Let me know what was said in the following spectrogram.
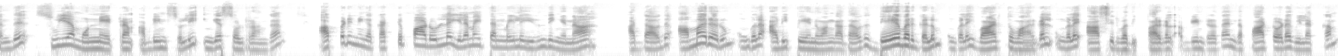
வந்து சுய முன்னேற்றம் அப்படின்னு சொல்லி இங்க சொல்றாங்க. அப்படி நீங்க கட்டுப்பாடுள்ள இளமைத்தன்மையில இருந்தீங்கன்னா அதாவது அமரரும் உங்களை அடிப்பேணுவாங்க அதாவது தேவர்களும் உங்களை வாழ்த்துவார்கள் உங்களை ஆசிர்வதிப்பார்கள் அப்படின்றத இந்த பாட்டோட விளக்கம்.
